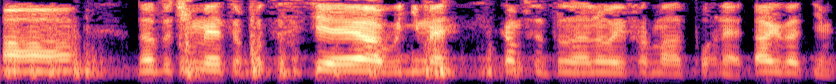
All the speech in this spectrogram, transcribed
a natočíme něco po cestě a uvidíme, kam se ten nový formát pohne. Tak zatím.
